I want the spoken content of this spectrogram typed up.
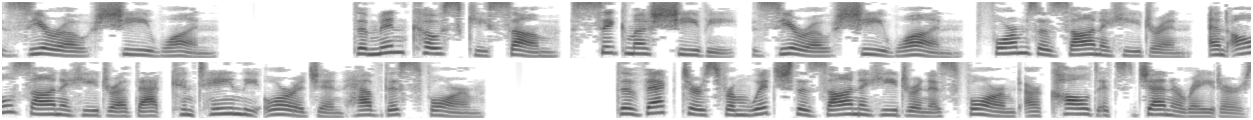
0 xi 1 the Minkowski sum sigma shivi 0 xi 1 forms a zonahedron, and all zonahedra that contain the origin have this form. The vectors from which the zonahedron is formed are called its generators.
